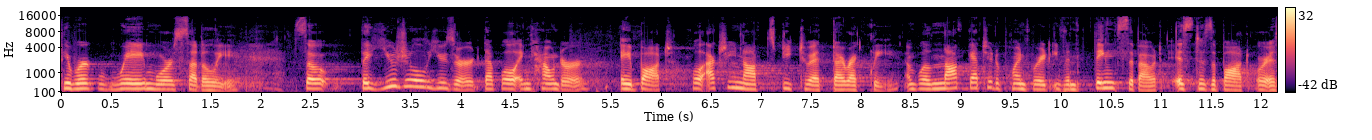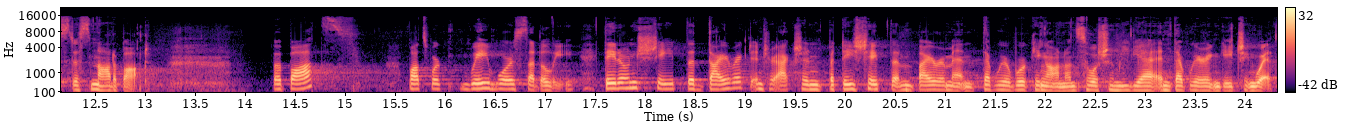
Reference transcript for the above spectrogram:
They work way more subtly. So the usual user that will encounter a bot will actually not speak to it directly and will not get to the point where it even thinks about is this a bot or is this not a bot. But bots bots work way more subtly. They don't shape the direct interaction, but they shape the environment that we're working on on social media and that we're engaging with.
